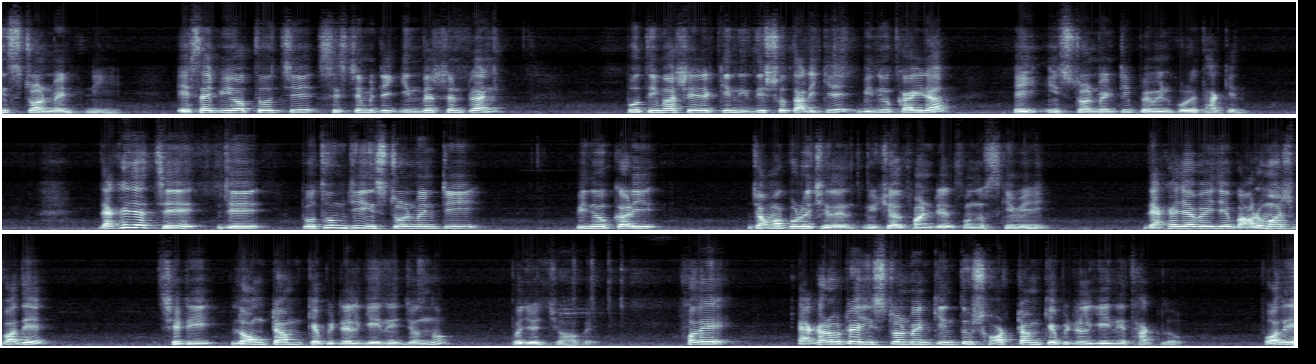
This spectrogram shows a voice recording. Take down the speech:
ইনস্টলমেন্ট নিয়ে। এসআইপি অর্থ হচ্ছে সিস্টেমেটিক ইনভেস্টমেন্ট প্ল্যান প্রতি মাসের একটি নির্দিষ্ট তারিখে বিনিয়োগকারীরা এই ইনস্টলমেন্টটি পেমেন্ট করে থাকেন। দেখা যাচ্ছে যে প্রথম যে ইনস্টলমেন্টটি বিনিয়োগকারী জমা করেছিলেন মিউচুয়াল ফান্ডের কোনো স্কিমে, দেখা যাবে যে বারো মাস বাদে সেটি লং টার্ম ক্যাপিটাল গেইনের জন্য প্রযোজ্য হবে। ফলে এগারোটা ইনস্টলমেন্ট কিন্তু শর্ট টার্ম ক্যাপিটাল গেইনে থাকল। ফলে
